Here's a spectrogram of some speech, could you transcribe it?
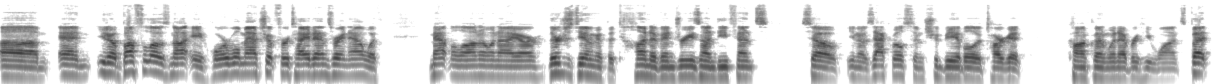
Um, and, you know, Buffalo is not a horrible matchup for tight ends right now with Matt Milano and IR. They're just dealing with a ton of injuries on defense. So, you know, Zach Wilson should be able to target Conklin whenever he wants. But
